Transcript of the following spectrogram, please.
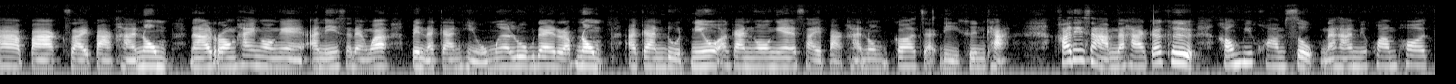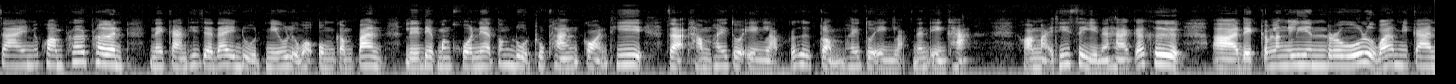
อ้าปากใส่ปากหานมนะร้องไห้งอแง อันนี้แสดงว่าเป็นอาการหิวเมื่อลูกได้รับนม อาการดูดนิ้ว อาการงอแงใส่ปากหานมก็จะดีขึ้นค่ะ ข้อที่3นะคะก็คือเขามีความสุขนะคะมีความพอใจมีความเพลิดเพลิน ในการที่จะได้ดูดนิ้วหรือว่าอมกำปั้น หรือเด็กบางคนเนี่ยต้องดูดทุกครั้งก่อนที่จะทำให้ตัวเองหลับก็คือกล่อมให้ตัวเองหลับนั่นเองค่ะ ความหมายที่4นะคะก็คืออเด็กกำลังเรียนรู้หรือว่ามีการ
